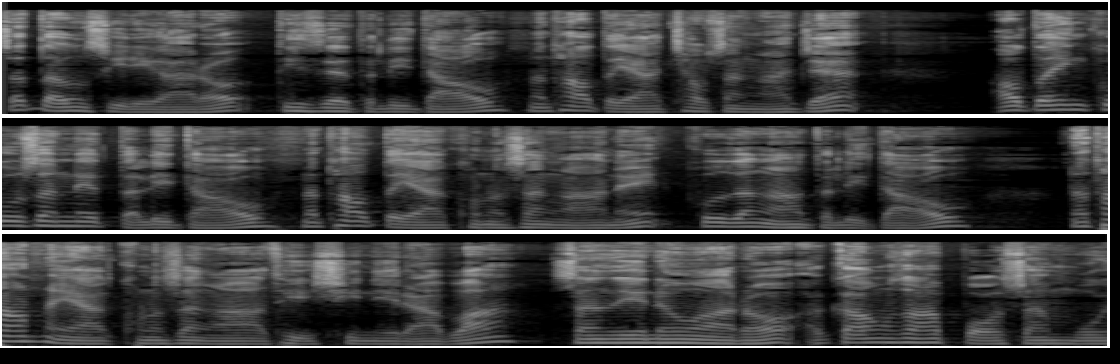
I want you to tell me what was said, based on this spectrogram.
73စီတွေကတော့ဒီဇယ်1လီတာကို2165ကျပ်အောက်သိန်း62တလီတာကို2185နဲ့65တလီတာကို2285အထိရှိနေတာပါစံစင်းနှုန်းကတော့အကောင်စားပေါ်စံမွေ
